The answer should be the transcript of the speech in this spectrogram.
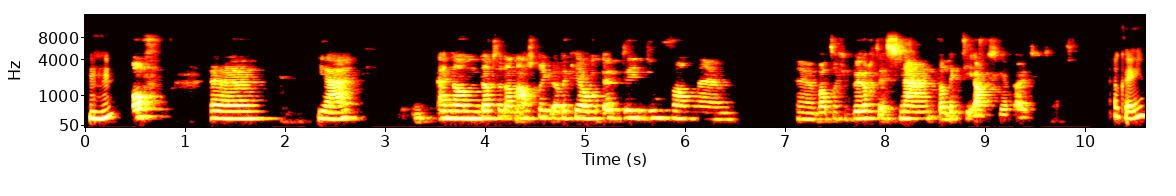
Mhm. Of uh, ja, en dan dat we dan afspreken dat ik jou een update doe van ehm, eh, wat er gebeurd is nadat ik die actie heb uitgezet. Oké.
